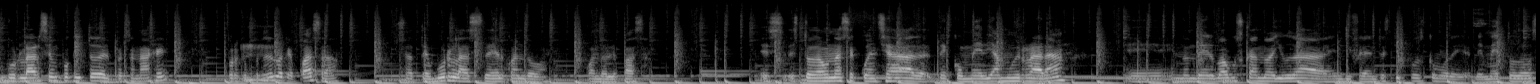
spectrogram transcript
burlarse un poquito del personaje, porque pues es lo que pasa. O sea, te burlas de él cuando, cuando le pasa. Es, toda una secuencia de, comedia muy rara, eh, en donde él va buscando ayuda en diferentes tipos como de, métodos.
